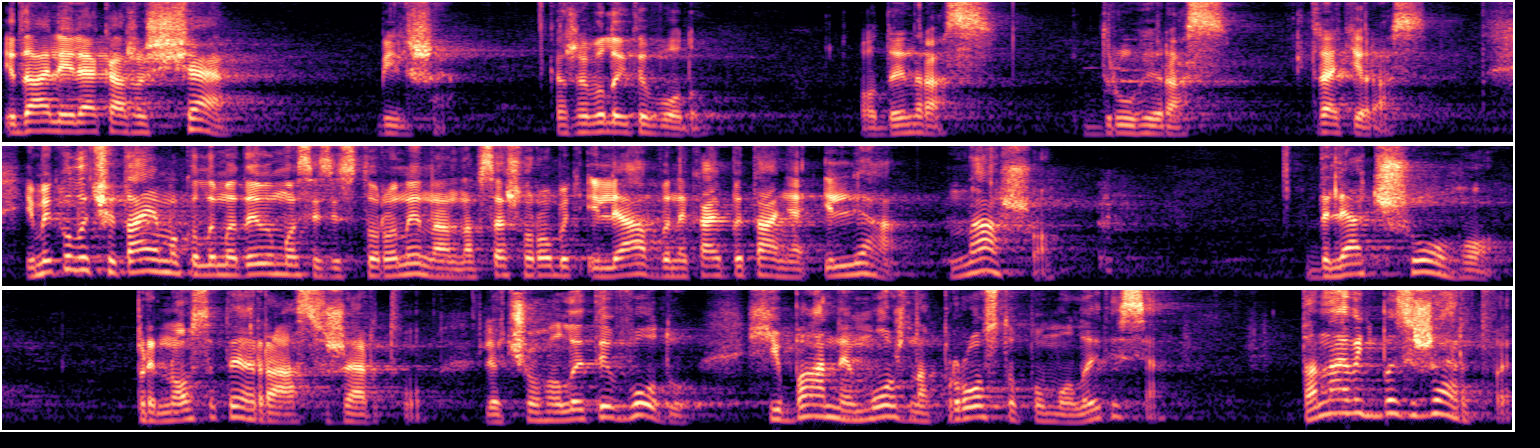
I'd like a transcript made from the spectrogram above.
І далі Ілля каже ще більше. Каже, вилийте воду. Один раз, другий раз, третій раз. І ми, коли читаємо, коли ми дивимося зі сторони на, на все, що робить Ілля, виникає питання: Ілля, нащо? Для чого приносити раз жертву? Для чого лити воду? Хіба не можна просто помолитися? Та навіть без жертви.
